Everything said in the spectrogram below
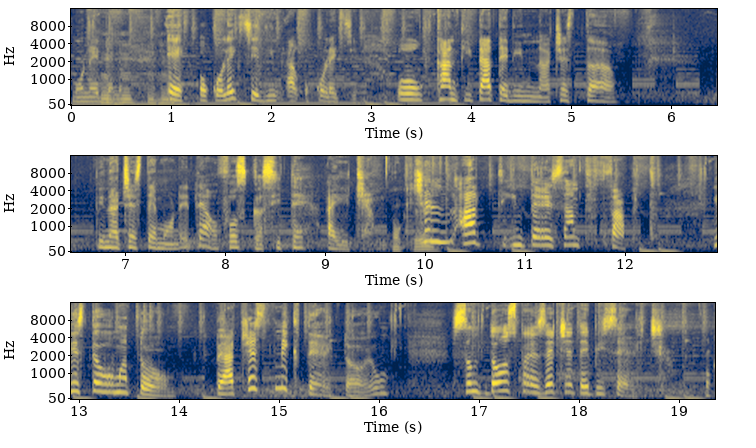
monedele. Mm-hmm, mm-hmm. E, o colecție din, o colecție, o cantitate din acest din aceste monede au fost găsite aici. Okay. Cel alt interesant fapt este următorul. Pe acest mic teritoriu sunt 12 de biserici. Ok.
